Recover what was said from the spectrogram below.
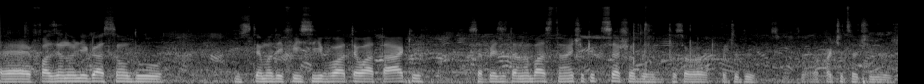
é, fazendo ligação do, do sistema defensivo até o ataque se apresentando bastante. O que, que você achou do, do a, partir do, a partir do seu time hoje?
